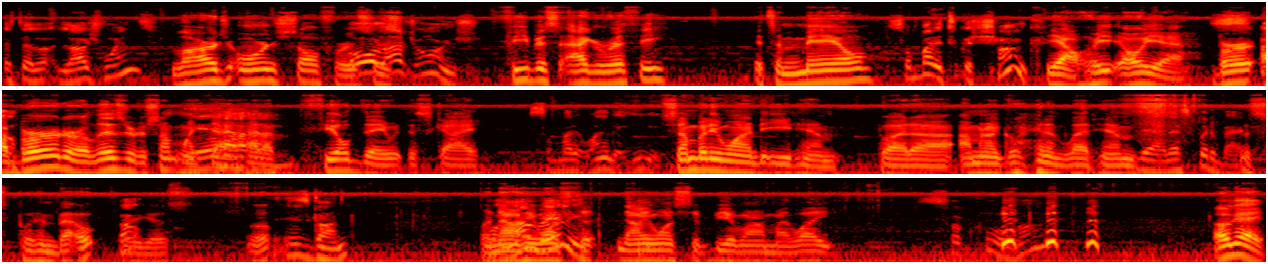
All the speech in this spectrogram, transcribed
It's the large ones? Large orange sulfur. This Oh, large orange. Phoebis agarithe. It's a male. Somebody took a chunk. Yeah. Oh, he- oh yeah. Bird, a bird or a lizard or something like that had a field day with this guy. Somebody wanted to eat it. Somebody wanted to eat him, but uh, I'm gonna go ahead and let him. Yeah, let's put it back. Let's put him back. Oh, there Oh. he goes. Oh, It's gone. but Well, now he not wants to. Now he wants to be around my light. So cool, huh? Okay,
